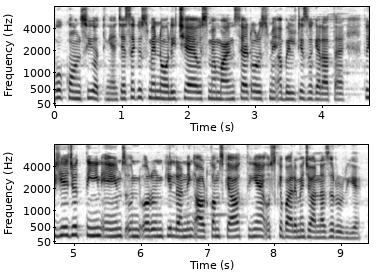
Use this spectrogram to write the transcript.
वो कौन सी होती हैं? जैसा कि उसमें नॉलेज है, उसमें माइंडसेट और उसमें एबिलिटीज़ वगैरह आता है। तो ये जो तीन एम्स उन और उनकी लर्निंग आउटकम्स क्या होती हैं, उसके बारे में जानना ज़रूरी है।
